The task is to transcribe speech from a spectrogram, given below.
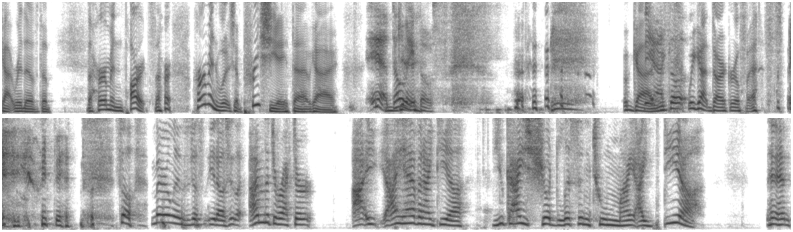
got rid of the the Herman parts. The Her- Herman would appreciate that guy. Yeah, donate those. Oh God, Yeah, we, so- we got dark real fast. we did. So Marilyn's just, you know, she's like, I'm the director. I I have an idea. You guys should listen to my idea. And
